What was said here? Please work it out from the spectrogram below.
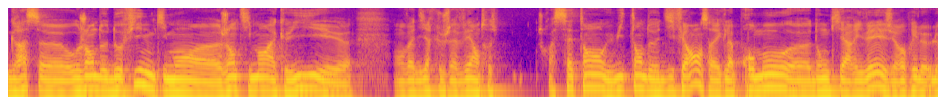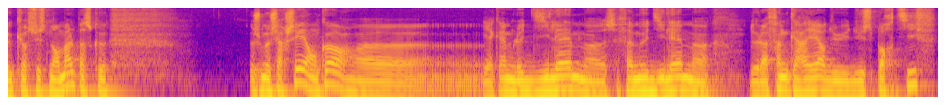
grâce aux gens de Dauphine qui m'ont gentiment accueilli. Et, on va dire que j'avais entre je crois 7 ans ou 8 ans de différence avec la promo donc qui arrivait. J'ai repris le, cursus normal parce que je me cherchais encore. Il y a quand même le dilemme, ce fameux dilemme de la fin de carrière du, du sportif.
